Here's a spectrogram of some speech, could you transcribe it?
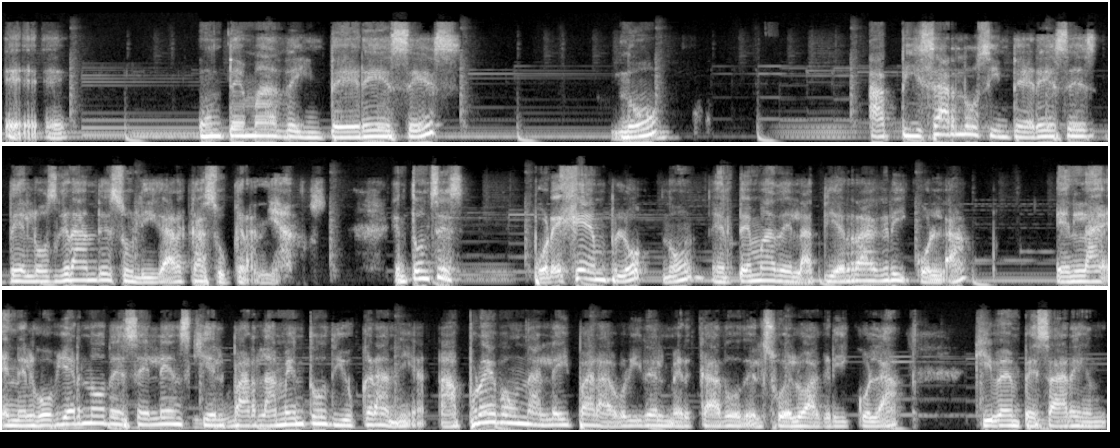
eh, un tema de intereses, ¿no? a pisar los intereses de los grandes oligarcas ucranianos. Entonces, por ejemplo, ¿no? El tema de la tierra agrícola. En, la, en el gobierno de Zelensky, el Parlamento de Ucrania aprueba una ley para abrir el mercado del suelo agrícola que iba a empezar en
